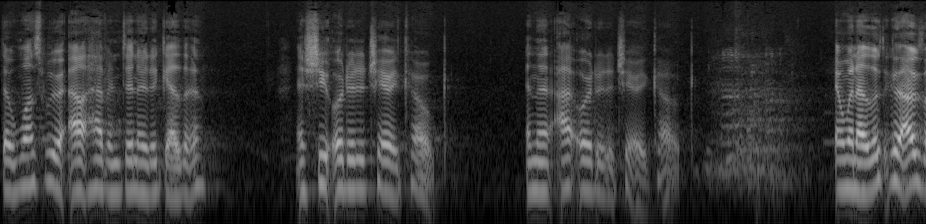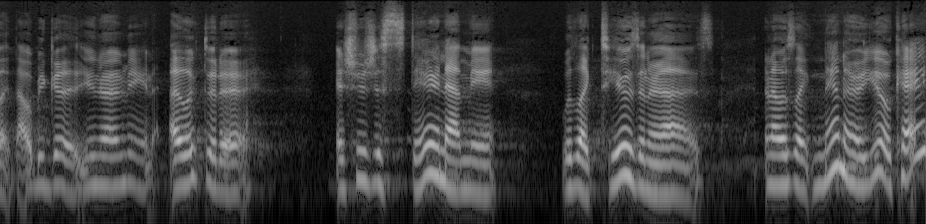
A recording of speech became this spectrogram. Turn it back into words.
that once we were out having dinner together and she ordered a cherry Coke and then I ordered a cherry Coke. And when I looked at her, I was like, that would be good, you know what I mean? I looked at her, and she was just staring at me with like tears in her eyes. And I was like, Nana, are you okay?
